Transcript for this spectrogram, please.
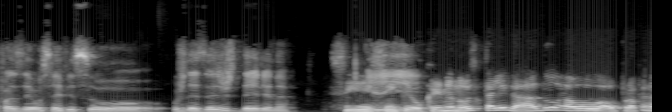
fazer o serviço, os desejos dele, né? Sim, e... sim, que o criminoso que tá ligado ao, ao próprio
